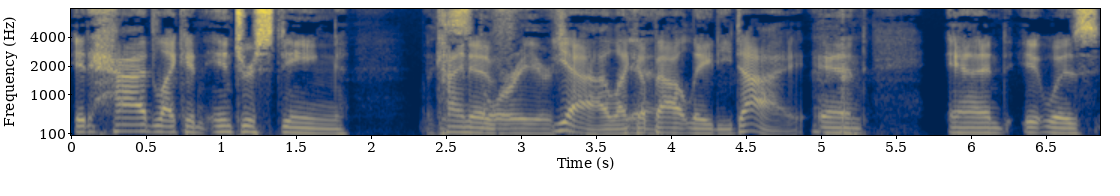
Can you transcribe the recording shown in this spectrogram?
it had like an interesting kind of story or yeah like Yeah. about lady di and and it was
